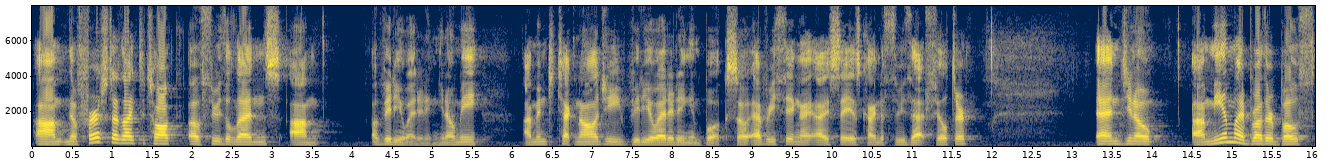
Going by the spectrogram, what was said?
Um, now, first, I'd like to talk of through the lens um, of video editing. You know, me, I'm into technology, video editing, and books. So everything I, I say is kind of through that filter. And, you know, uh, me and my brother both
